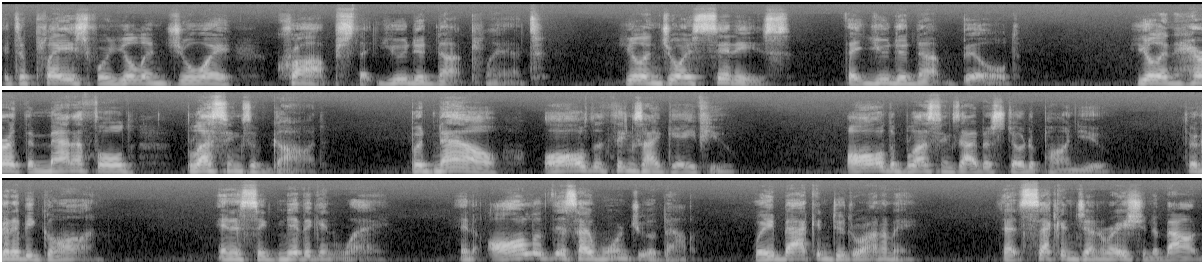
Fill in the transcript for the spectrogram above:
It's a place where you'll enjoy crops that you did not plant. You'll enjoy cities that you did not build. You'll inherit the manifold blessings of God. But now, all the things I gave you, all the blessings I bestowed upon you, they're going to be gone in a significant way. And all of this I warned you about way back in Deuteronomy, that second generation about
